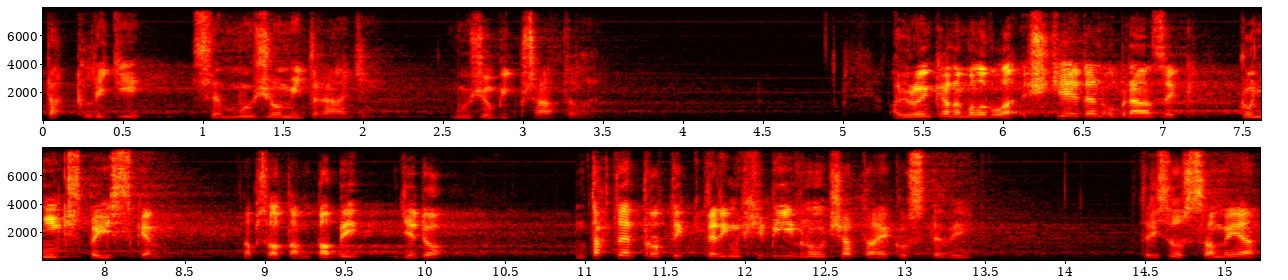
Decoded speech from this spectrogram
tak lidi se můžou mít rádi, můžou být přátelé. A Julenka namalovala ještě jeden obrázek, koník s pejskem. Napsal tam babi, dědo. No tak to je pro ty, kterým chybí vnoučata, jako jste vy, kteří jsou sami a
